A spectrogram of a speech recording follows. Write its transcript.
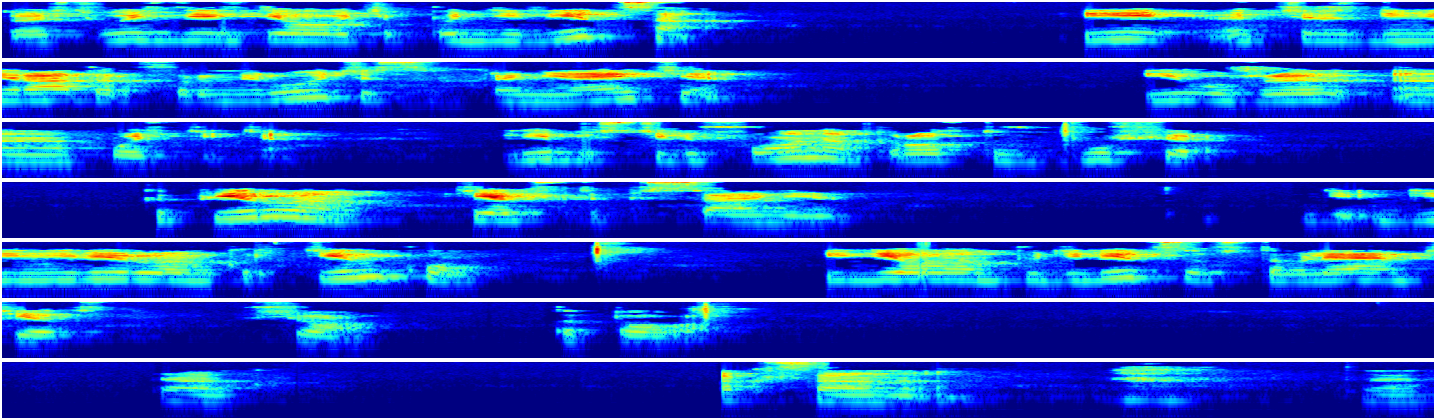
То есть вы здесь делаете поделиться и через генератор формируете, сохраняете и уже э, постите. Либо с телефона просто в буфер копируем текст описания генерируем картинку и делаем поделиться, вставляем текст. Все, готово. Так, Оксана. Так.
